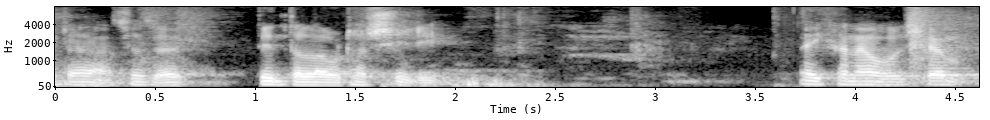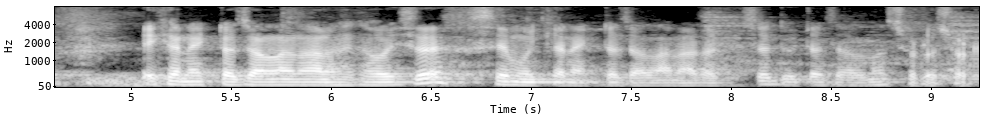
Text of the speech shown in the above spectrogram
এটা হচ্ছে যে তিনতলা ওঠার সিঁড়ি। এইখানে সেম এখানে একটা জানলা রাখা হয়েছে সেম ওইখানে একটা জানলা রাখা হয়েছে, দুইটা জানলা ছোট ছোট।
